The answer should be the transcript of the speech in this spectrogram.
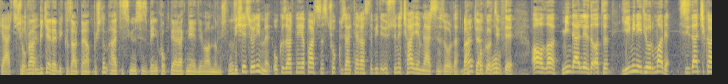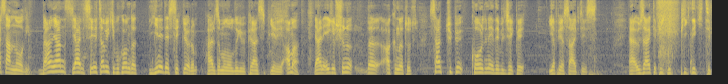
Gerçi Çünkü çok ben fena. bir kere bir kızartma yapmıştım. Ertesi gün siz beni koklayarak ne yediğimi anlamıştınız. Bir şey söyleyeyim mi? O kızartmayı yaparsınız çok güzel terasta bir de üstüne çay demlersiniz orada. Ben Tüpte. Koku tüpte. Allah minderleri de atın. Yemin ediyorum var ya sizden çıkarsam ne olayım? Ben yalnız yani seni tabii ki bu konuda yine destekliyorum. Her zaman olduğu gibi prensip gereği. Ama yani Ege şunu da aklında tut. Sen tüpü koordine edebilecek bir yapıya sahip değilsin. Yani özellikle piknik, piknik tip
